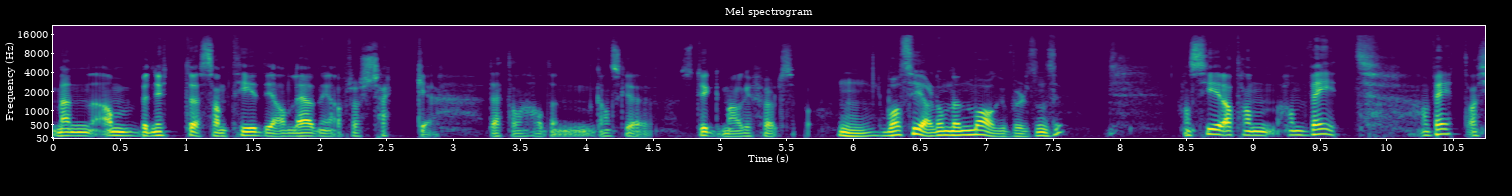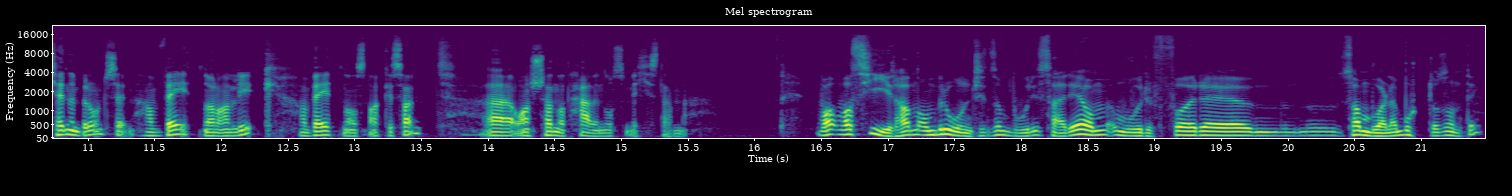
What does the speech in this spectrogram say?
Men han benytter samtidig anledninga for å sjekke dette han hadde en ganske stygg magefølelse på. Mm. Hva sier han om den magefølelsen sin? Han sier at han, han vet han vet, han kjenner broren sin. Han vet når han lyver, han vet når han snakker sant, og han skjønner at her er noe som ikke stemmer. Hva, hva sier han om broren sin som bor i Sverige, om hvorfor uh, samboeren er borte og sånne ting?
